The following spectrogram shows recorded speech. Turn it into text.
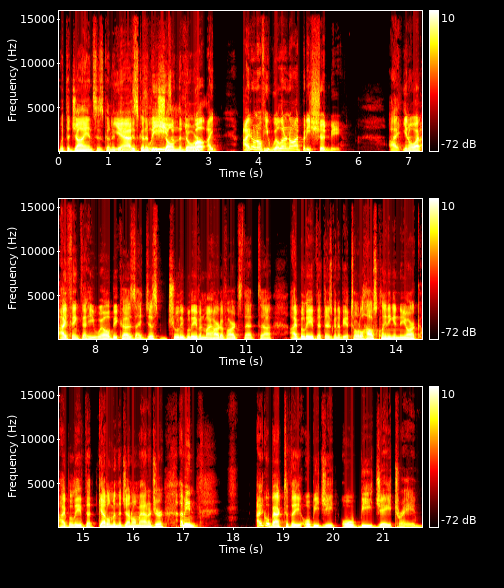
with the Giants is going to yes, is going to be shown the door. Well, I I don't know if he will or not, but he should be. I you know what I think that he will because I just truly believe in my heart of hearts that uh, I believe that there's going to be a total house cleaning in New York. I believe that Gettleman, the general manager, I mean, I go back to the OBG OBJ trade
